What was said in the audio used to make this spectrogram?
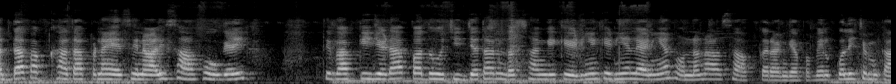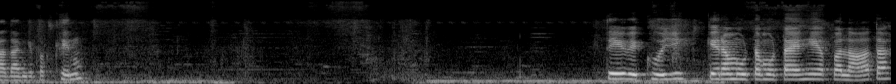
ਅੱਧਾ ਪੱਖਾ ਤਾਂ ਆਪਣਾ ਇਸੇ ਨਾਲ ਹੀ ਸਾਫ਼ ਹੋ ਗਿਆ ਜੀ। ਤੇ ਬਾਕੀ ਜਿਹੜਾ ਆਪਾਂ ਦੋ ਚੀਜ਼ਾਂ ਤੁਹਾਨੂੰ ਦੱਸਾਂਗੇ ਕਿਹੜੀਆਂ ਕਿਹੜੀਆਂ ਲੈਣੀਆਂ, ਉਹਨਾਂ ਨਾਲ ਸਾਫ਼ ਕਰਾਂਗੇ ਆਪਾਂ। ਬਿਲਕੁਲ ਹੀ ਚਮਕਾ ਦਾਂਗੇ ਪੱਖੇ ਨੂੰ। ਤੇ ਵੇਖੋ ਜੀ, ਕਿਹੜਾ ਮੋਟਾ ਮੋਟਾ ਇਹ ਆਪਾਂ ਲਾਤਾ।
